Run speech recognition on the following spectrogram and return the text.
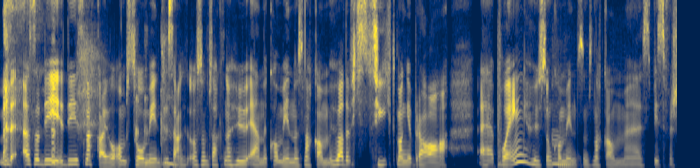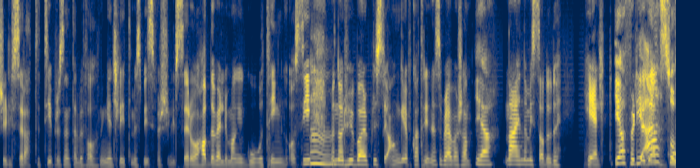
Men det, altså, de, de snakka jo om så mye interessant, og som sagt, når hun ene kom inn og snakka om Hun hadde sykt mange bra eh, poeng, hun som kom Mm. inn som snakka om eh, spiseforstyrrelser, at 10% av befolkningen sliter med spiseforstyrrelser, og hadde veldig mange gode ting å si. Mm. Men når hun bare plutselig angrep Katrine, så ble jeg bare sånn Ja. Nei, nå mista du det helt. Ja, fordi Det jeg så,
